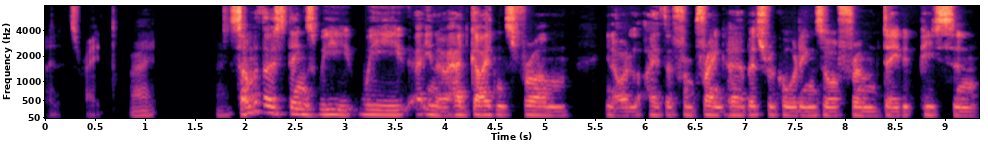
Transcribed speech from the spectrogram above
planets, right? Right. some of those things we we uh, you know had guidance from you know either from Frank Herbert's recordings or from David Peterson.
